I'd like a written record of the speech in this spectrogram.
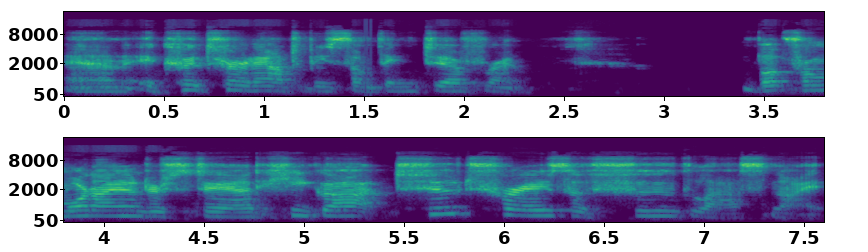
and it could turn out to be something different. But from what I understand, he got two trays of food last night,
